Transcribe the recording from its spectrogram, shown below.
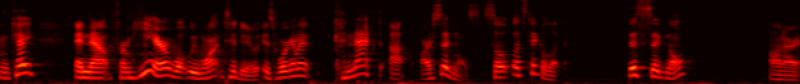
Okay, and now from here, what we want to do is we're gonna connect up our signals. So let's take a look. This signal on our,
